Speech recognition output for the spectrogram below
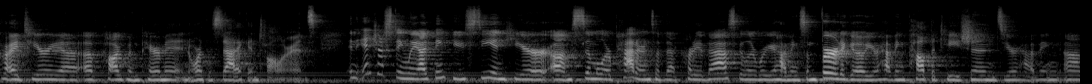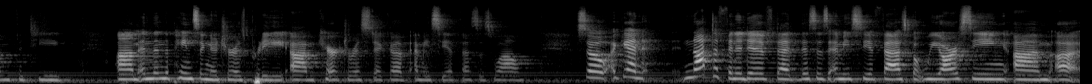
criteria of cognitive impairment and orthostatic intolerance. And interestingly, I think you see in here um, similar patterns of that cardiovascular where you're having some vertigo, you're having palpitations, you're having um, fatigue. Um, and then the pain signature is pretty um, characteristic of ME/CFS as well. So again, not definitive that this is ME/CFS, but we are seeing um, uh,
